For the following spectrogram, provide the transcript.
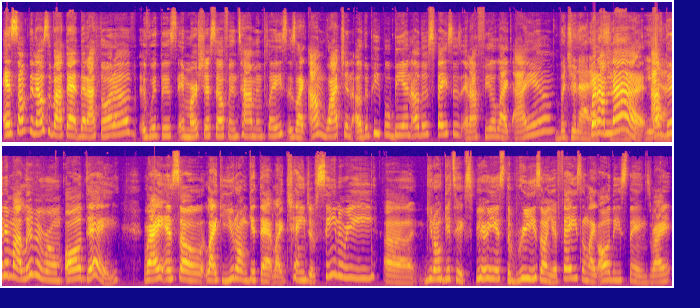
And something else about that that I thought of with this immerse yourself in time and place is like I'm watching other people be in other spaces and I feel like I am. But you're not. But I'm actually. not. I've been in my living room all day. Right. And so, like, you don't get that, like, change of scenery. Uh, you don't get to experience the breeze on your face and, like, all these things. Right.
